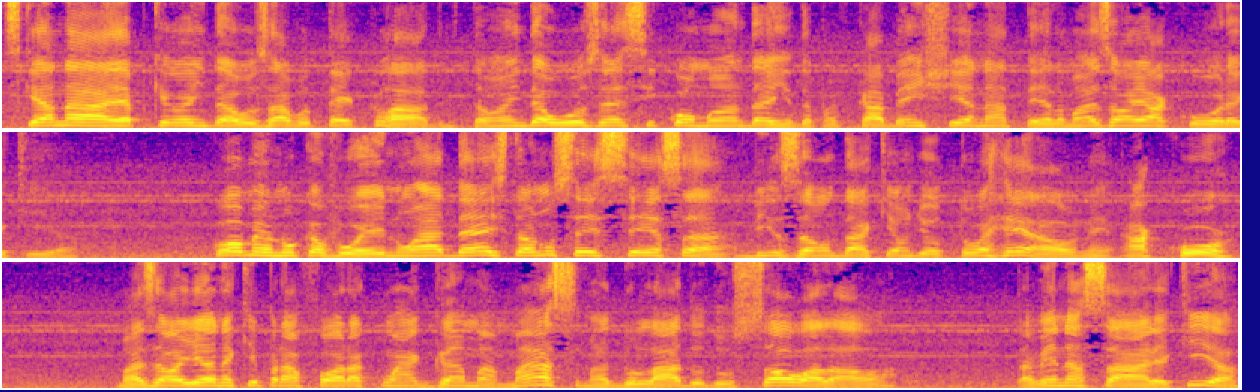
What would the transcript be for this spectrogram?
Isso que é na época que eu ainda usava o teclado. Então eu ainda uso esse comando ainda para ficar bem cheia na tela. Mas olha a cor aqui, ó. Como eu nunca voei no A10, então não sei se essa visão daqui onde eu tô é real, né? A cor. Mas olhando aqui para fora com a gama máxima do lado do sol, olha lá, ó. Tá vendo essa área aqui, ó?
